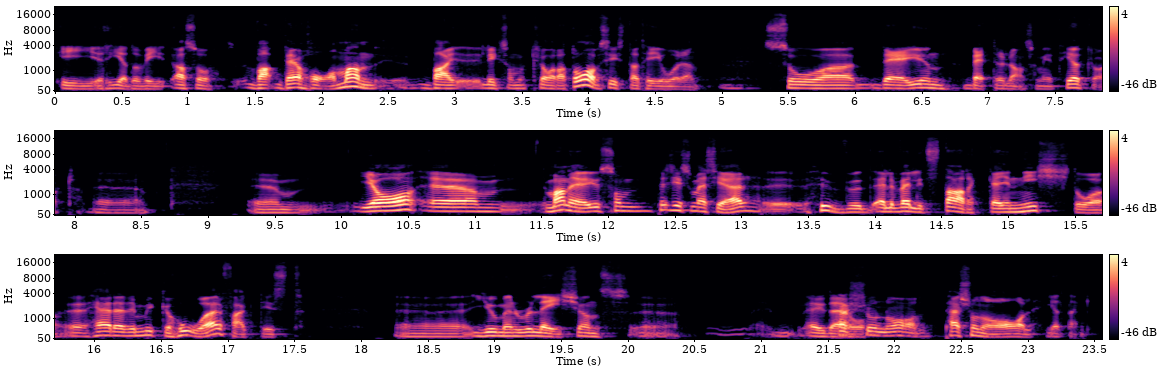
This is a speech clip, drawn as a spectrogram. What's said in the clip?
i redovisning. Alltså va, det har man by, liksom klarat av sista tio åren. Mm. Så det är ju en bättre lönsamhet helt klart. Um, ja, um, man är ju som precis som SCR uh, eh, huvud eller väldigt starka i nisch då. Uh, här är det mycket HR faktiskt. human relations är ju där personal. Och, personal helt enkelt.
